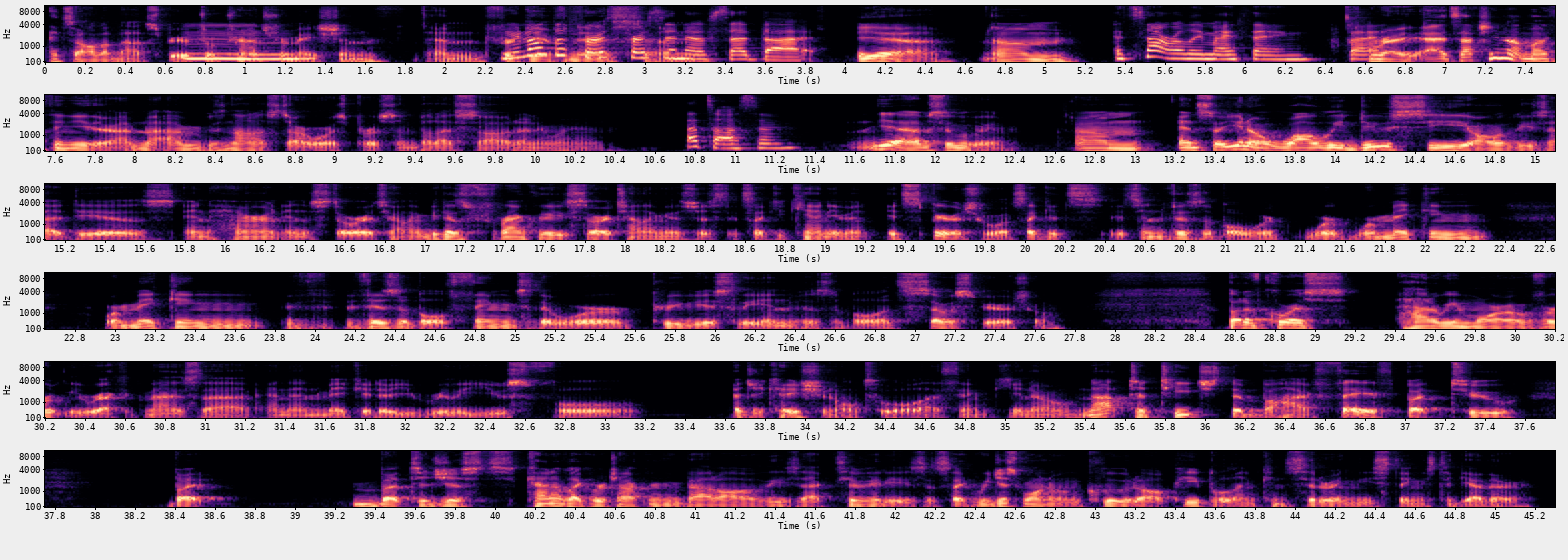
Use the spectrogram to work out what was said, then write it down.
It's all about spiritual transformation and forgiveness. You're not the first person and- to have said that. Yeah. Um, It's not really my thing, but right. It's actually not my thing either. I'm not, I was not a Star Wars person, but I saw it anyway. that's awesome. Yeah, absolutely. Um, and so, you know, while we do see all of these ideas inherent in storytelling, because frankly, storytelling is just, it's like you can't even, it's spiritual. It's like it's, it's invisible. We're, we're, we're making, we're making visible things that were previously invisible. It's so spiritual. But of course, how do we more overtly recognize that and then make it a really useful educational tool? I think, you know, not to teach the Baha'i faith, but to, but but to just kind of like we're talking about all of these activities, it's like we just want to include all people in considering these things together.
